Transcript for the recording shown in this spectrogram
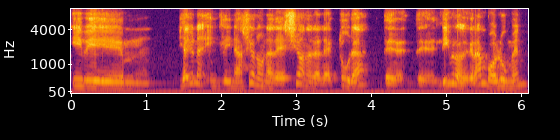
y, y, hay una inclinación, una adhesión a la lectura de, libros de gran volumen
